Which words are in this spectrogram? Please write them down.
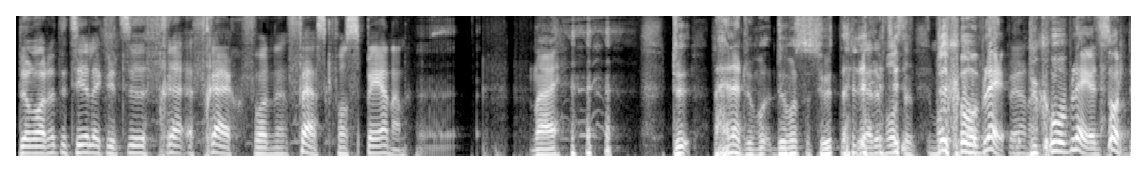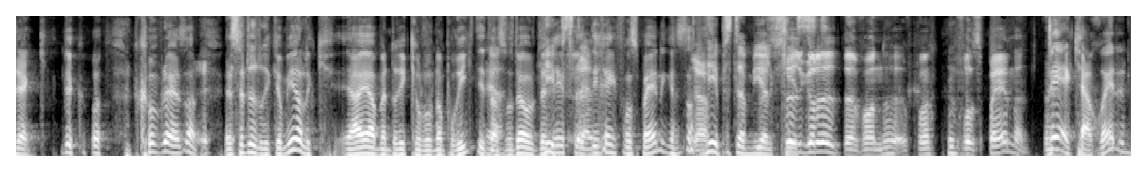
Då var det inte tillräckligt eh, frä, fräsch från, färsk från spenen. Nej. Du, nej nej du, du måste sluta. Ja, måste- du, måste kommer bli, du kommer bli en sån däck. Du kommer, bli en sån. Ja, Så du dricker mjölk? Ja ja men dricker du den på riktigt Ja. alltså då direkt, Hipster. direkt från spänningen så. Ja. Hipstermjölkis. Suger du ut den från, från, från spenen? Det kanske är det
